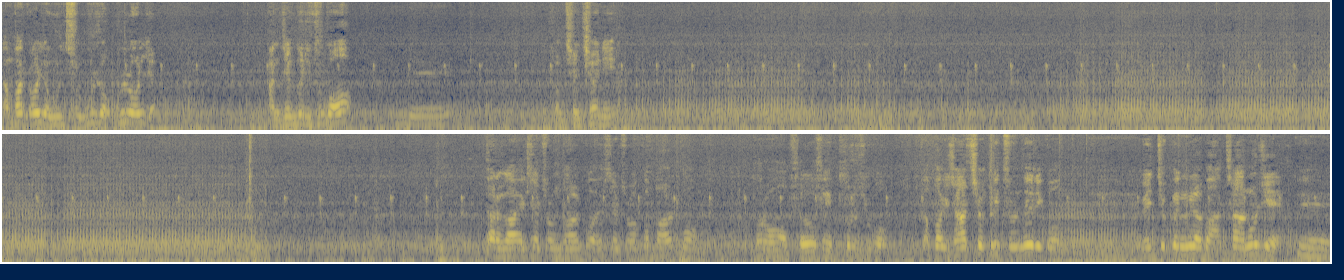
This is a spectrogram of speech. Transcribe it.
깜빡이 올려. 울수 울러 울러 올려. 안전거리 두고. 예. 좀 천천히 따라가 액셀 좀 밟고 액셀 조금 밟고 도로 서서히 풀어주고 깜빡이 좌측 밑으로 내리고 왼쪽 백밀러 봐차 안 오지? 예.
